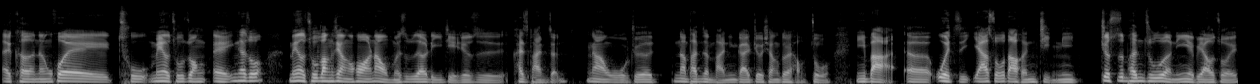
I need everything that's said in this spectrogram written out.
哎、可能会出没有出装，哎、应该说没有出方向的话，那我们是不是要理解就是开始盘整？那我觉得那盘整盘应该就相对好做，你把呃位置压缩到很紧，你就是喷出了，你也不要追。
